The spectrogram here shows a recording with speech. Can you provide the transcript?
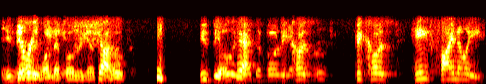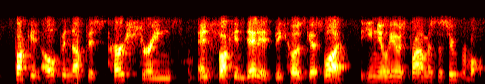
he's the you're only one that voted against Shut the move. he's the only Yeah, one that voted because because he finally fucking opened up his purse strings and fucking did it. Because guess what? He knew he was promised the Super Bowl.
